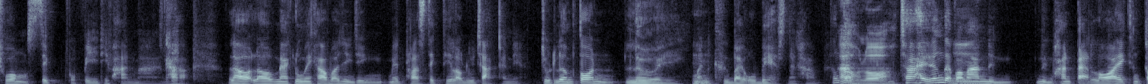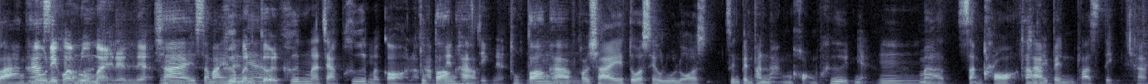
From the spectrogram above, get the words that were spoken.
ช่วง 10 กว่าปีที่ผ่านมานะคครัรับบแล้วแล้วแม็กรู้ไหมครับว่าจริงๆ เม็ดพลาสติกที่เรารู้จักกันเนี่ยจุดเริ่มต้นเลยมันคือ bio base นะครับตั้งแต่อ้าวเหรอใช่ตั้งแต่ประมาณ1 1,800 กลางๆหนู50นี่ความรู้ประณใหม่เลยนะเนี่ยใช่สมัยนั้นคือมันเนี่ยเกิดขึ้นมาจากพืชมาก่อนเหรอคถูรับกต้องเม็ดคพลารับสติกเนี่ยถูกต้องครับเขาใช้ตัวเซลลูโลสซึ่งเป็นผนังของพืชเนี่ยอืมมาสังเคราะห์ครัทำบให้เป็นพลาสติกครับ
